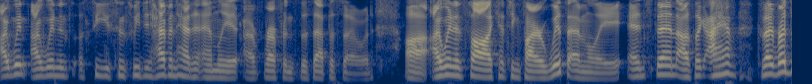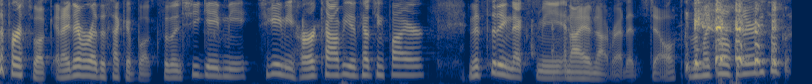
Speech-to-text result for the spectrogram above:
I went. I went and see since we did, haven't had an Emily uh, reference this episode. Uh, I went and saw Catching Fire with Emily, and then I was like, I have because I read the first book and I never read the second book. So then she gave me she gave me her copy of Catching Fire, and it's sitting next to me, and I have not read it still because I'm like, well, but I already saw the,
